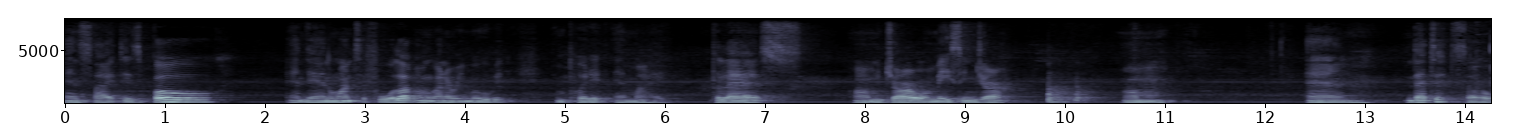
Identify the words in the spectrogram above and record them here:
inside this bowl. And then once it full up, I'm going to remove it and put it in my glass um, jar or mason jar. Um, and that's it. So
